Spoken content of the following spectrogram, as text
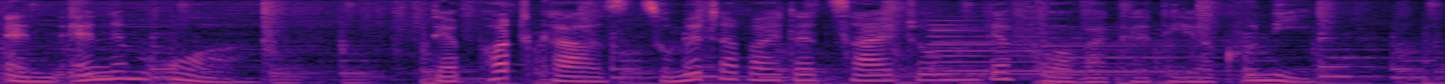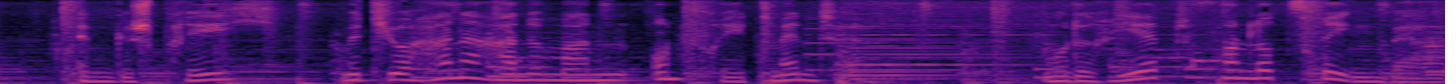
NN im Ohr. Der Podcast zur Mitarbeiterzeitung der Vorwerker Diakonie. Im Gespräch mit Johanna Hannemann und Fred Mente. Moderiert von Lutz Regenberg.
